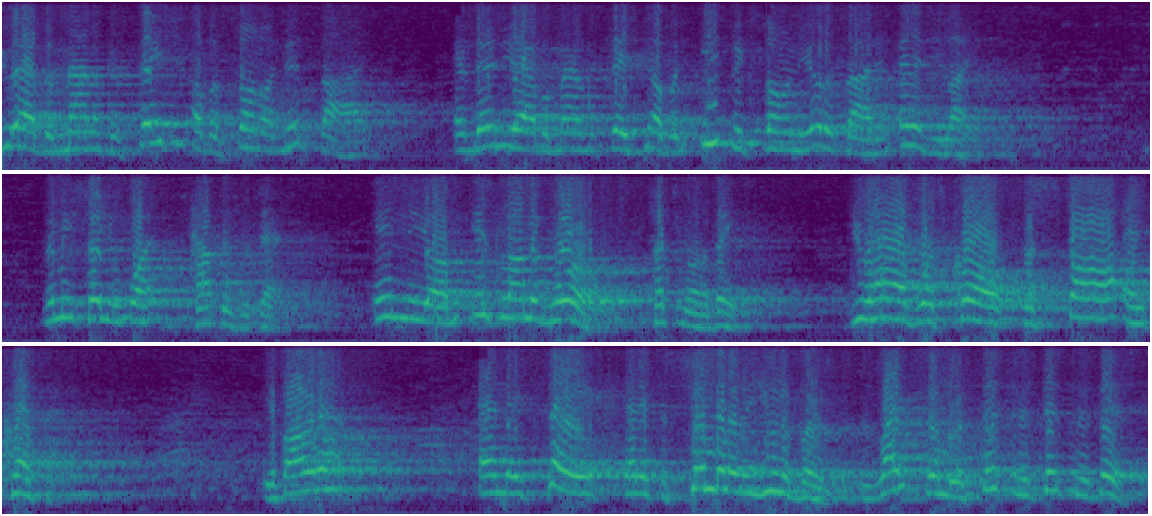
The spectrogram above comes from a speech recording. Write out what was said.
You have the manifestation of a sun on this side, and then you have a manifestation of an etheric sun on the other side, an energy light. Let me show you what happens with that in the um, Islamic world, touching on a base, you have what's called the star and crescent. You follow that? And they say that it's a symbol of the universe. The light symbol is this and it's this and it's this.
